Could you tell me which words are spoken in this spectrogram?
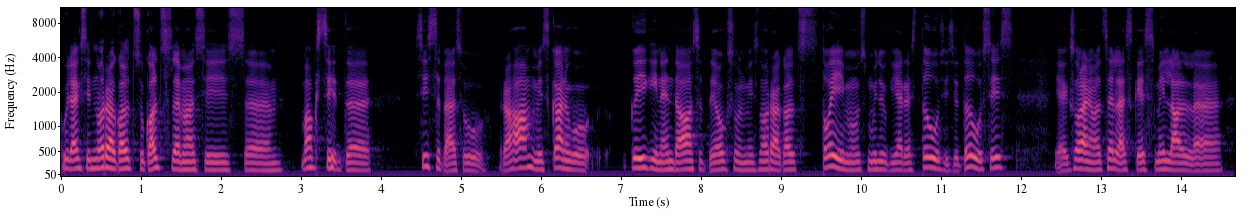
kui läksid Norra kaltsu kaltslema, siis äh, maksid äh, sissepääsuraha, mis ka nagu kõigi nende aastate jooksul, mis Norra kalts toimus, muidugi järjest tõusis ja tõusis ja eks olenevalt sellest, kes millal äh,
